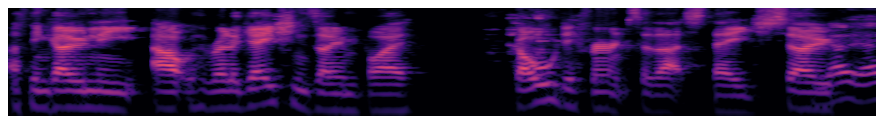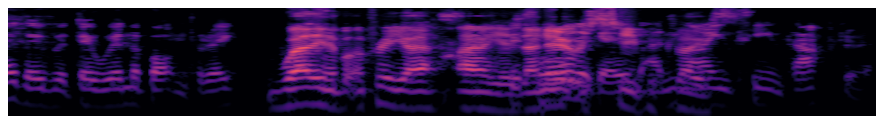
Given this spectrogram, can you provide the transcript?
I think only out of the relegation zone by goal difference at that stage. So no, no, they were they were in the bottom three. Well, in the bottom three, yeah. Oh, yeah. I know it was super close. Nineteenth after it.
